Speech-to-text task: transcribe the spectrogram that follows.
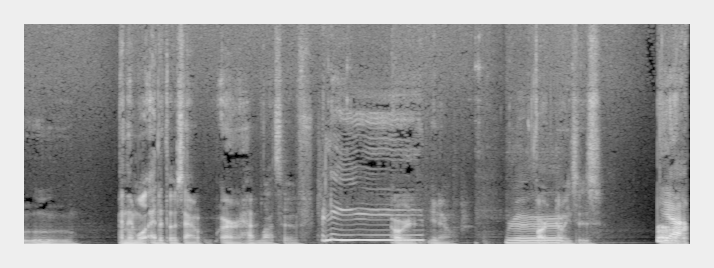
Ooh. And then we'll edit those out or have lots of, or, you know, fart noises. Yeah.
